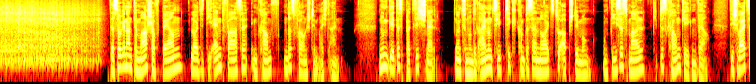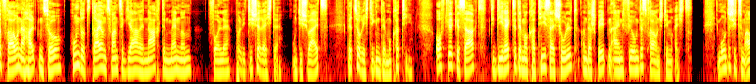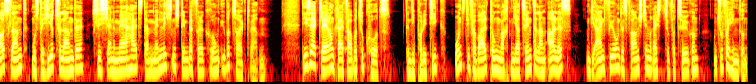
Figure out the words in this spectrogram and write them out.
Der sogenannte Marsch auf Bern läutet die Endphase im Kampf um das Frauenstimmrecht ein. Nun geht es plötzlich schnell. 1971 kommt es erneut zur Abstimmung und dieses Mal gibt es kaum Gegenwehr. Die Schweizer Frauen erhalten so 123 Jahre nach den Männern volle politische Rechte und die Schweiz wird zur richtigen Demokratie. Oft wird gesagt, die direkte Demokratie sei schuld an der späten Einführung des Frauenstimmrechts. Im Unterschied zum Ausland musste hierzulande schließlich eine Mehrheit der männlichen Stimmbevölkerung überzeugt werden. Diese Erklärung greife aber zu kurz, denn die Politik und die Verwaltung machten jahrzehntelang alles, um die Einführung des Frauenstimmrechts zu verzögern und zu verhindern,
